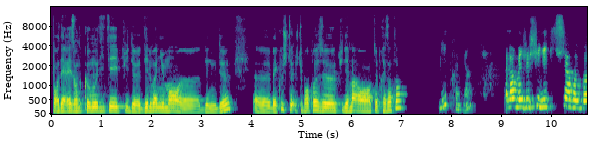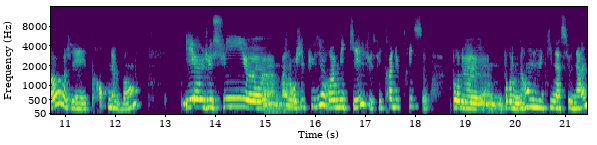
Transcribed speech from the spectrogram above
pour des raisons de commodité et puis d'éloignement de, nous deux. Ben, écoute, je te, propose que tu démarres en te présentant. Oui, très bien. Alors, ben, je suis Laetitia Rebord, j'ai 39 ans. Et je suis, alors j'ai plusieurs métiers. Je suis traductrice pour, le, pour une grande multinationale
